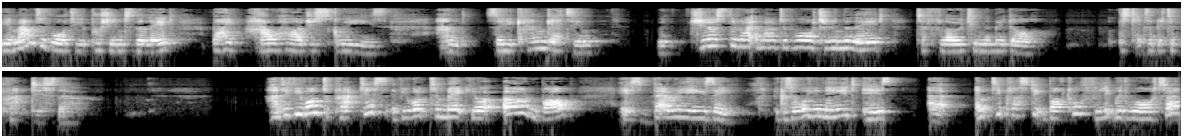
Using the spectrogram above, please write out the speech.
the amount of water you push into the lid by how hard you squeeze. And so you can get him with just the right amount of water in the lid to float in the middle. This takes a bit of practice though. And if you want to practice, if you want to make your own bob, it's very easy because all you need is an empty plastic bottle, fill it with water,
